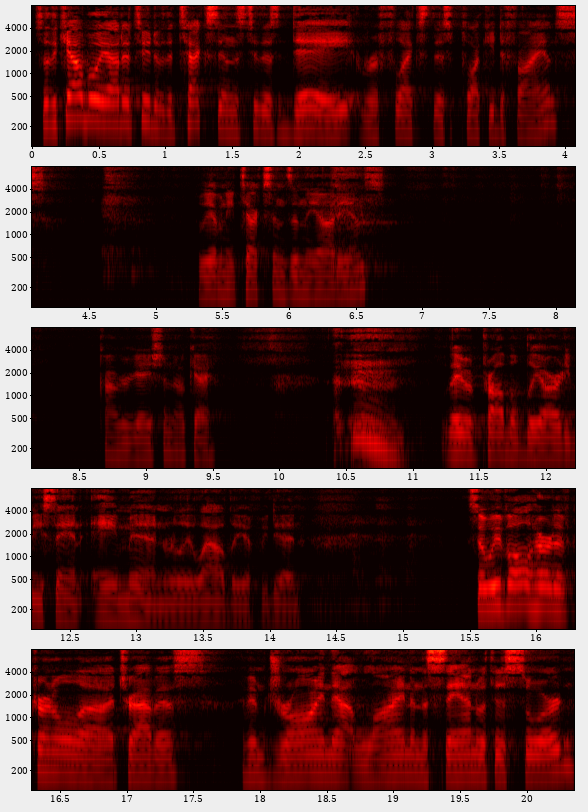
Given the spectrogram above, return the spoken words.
So the cowboy attitude of the Texans to this day reflects this plucky defiance. Do we have any Texans in the audience? Congregation? Okay. they would probably already be saying amen really loudly if we did. So we've all heard of Colonel uh, Travis, of him drawing that line in the sand with his sword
